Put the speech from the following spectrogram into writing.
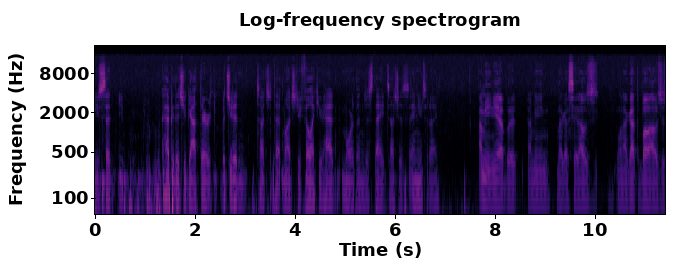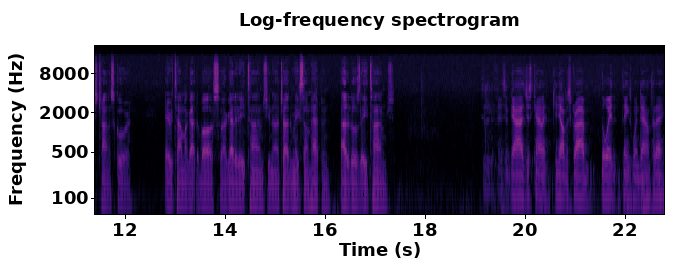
You said you happy that you got there, but you didn't touch it that much. Do you feel like you had more than just the eight touches in you today? I mean, yeah, but I mean, like I said, I was when I got the ball, I was just trying to score every time I got the ball. So I got it eight times. You know, I tried to make something happen out of those eight times. To the defensive guys, just kind of, can y'all describe the way that things went down today?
